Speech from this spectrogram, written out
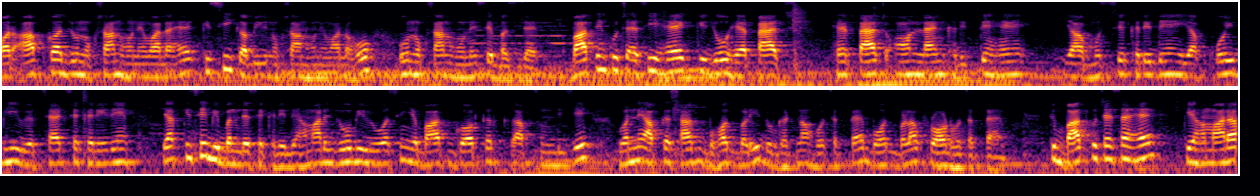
और आपका जो नुकसान होने वाला है, किसी का भी नुकसान होने वाला हो, वो नुकसान होने से बच जाए। बातें कुछ ऐसी है कि जो hair patch hair patch online खरीदते हैं या मुझसे खरीदें या कोई भी वेबसाइट से खरीदें या किसी भी बंदे से खरीदें, हमारे जो भी व्यूवर्स हैं, ये बात गौर कर आप सुन लीजिए, वरने आपके साथ बहुत बड़ी दुर्घटना हो सकता है, बहुत बड़ा फ्रॉड हो सकता है। तो बात कुछ ऐसा है कि हमारा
